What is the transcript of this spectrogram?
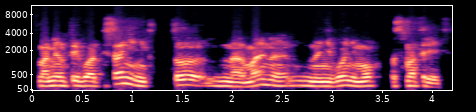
С момента его описания никто нормально на него не мог посмотреть.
